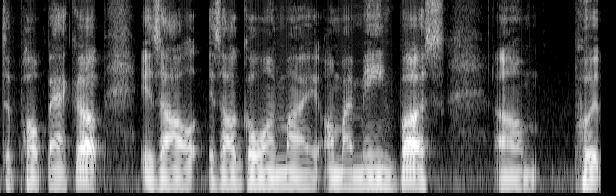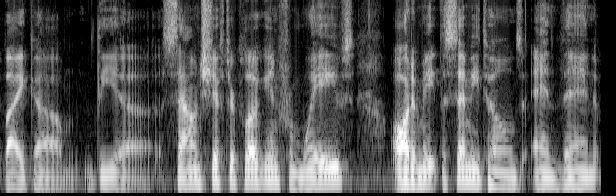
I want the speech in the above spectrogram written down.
to pump back up is I'll is I'll go on my on my main bus um put like um, the uh, sound shifter plugin from Waves, automate the semitones, and then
